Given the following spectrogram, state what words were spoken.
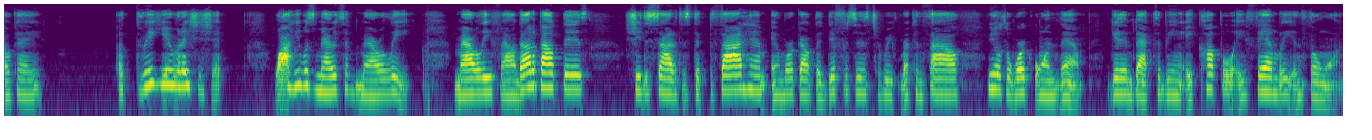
Okay. A three year relationship while he was married to Marilee. Marilee found out about this. She decided to stick beside him and work out the differences to re- reconcile, you know, to work on them, getting back to being a couple, a family, and so on.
